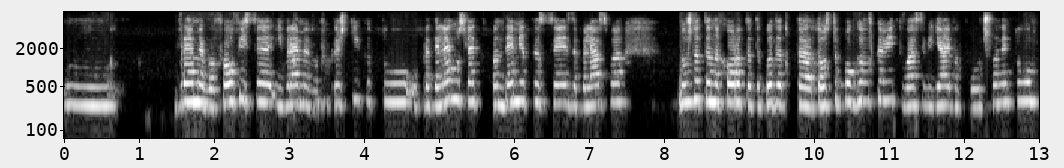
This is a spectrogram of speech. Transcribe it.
м- време в офиса и време в къщи, като определено след пандемията се забелязва нуждата на хората да бъдат доста по-гъвкави. Това се видя и в проучването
